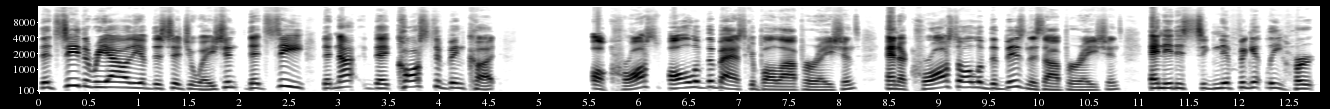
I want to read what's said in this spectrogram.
that see the reality of the situation, that see that not that costs have been cut across all of the basketball operations and across all of the business operations, and it has significantly hurt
